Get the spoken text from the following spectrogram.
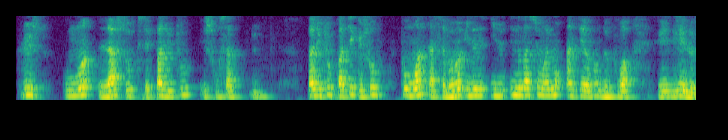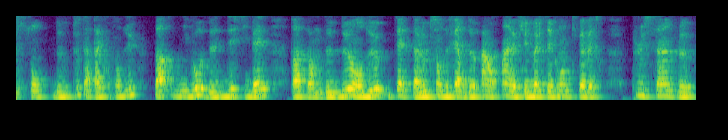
plus ou moins là je trouve que c'est pas du tout et je trouve ça pas du tout pratique que je trouve pour moi ça serait vraiment une, innovation vraiment intéressante de pouvoir régler le son de tout appareil confondu par niveau de décibels par exemple de 2 en 2 peut-être tu as l'option de faire de 1 en 1 avec les nouvelles télécommandes qui peuvent être plus simples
